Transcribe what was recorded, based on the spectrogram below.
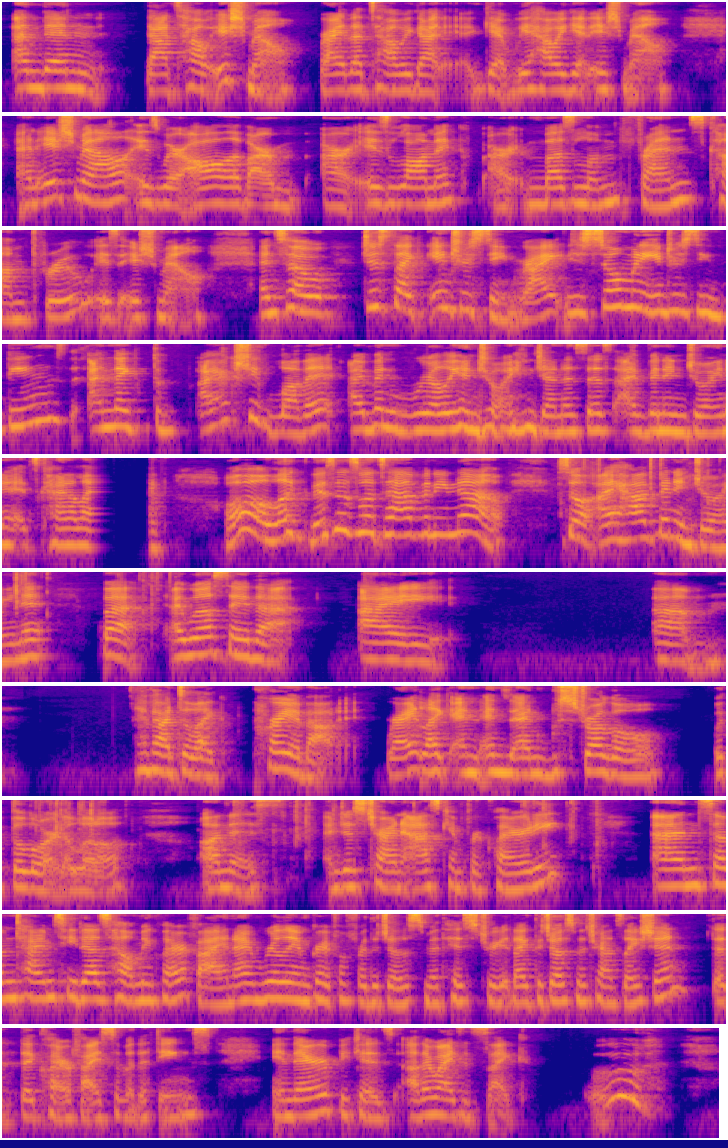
and then that's how Ishmael, right? That's how we got get we how we get Ishmael. And Ishmael is where all of our our Islamic, our Muslim friends come through is Ishmael. And so just like interesting, right? Just so many interesting things. And like the I actually love it. I've been really enjoying Genesis. I've been enjoying it. It's kind of like, like, oh, look, this is what's happening now. So I have been enjoying it, but I will say that I um have had to like pray about it, right? Like and and and struggle with the Lord a little on this and just trying to ask him for clarity. And sometimes he does help me clarify. And I really am grateful for the Joseph Smith history, like the Joseph Smith translation that, that clarifies some of the things in there because otherwise it's like, ooh,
